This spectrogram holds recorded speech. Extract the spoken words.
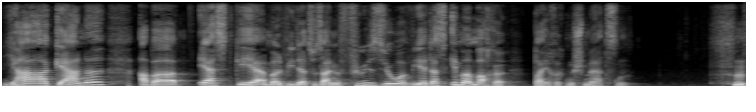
Ja, gerne, aber erst gehe er mal wieder zu seinem Physio, wie er das immer mache. bei Rückenschmerzen. Hm.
